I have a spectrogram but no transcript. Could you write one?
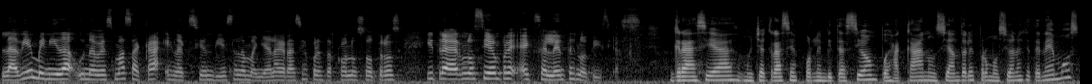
la bienvenida una vez más acá en Acción 10 en la mañana. Gracias por estar con nosotros y traernos siempre excelentes noticias. Gracias, muchas gracias por la invitación. Pues acá anunciándoles promociones que tenemos.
